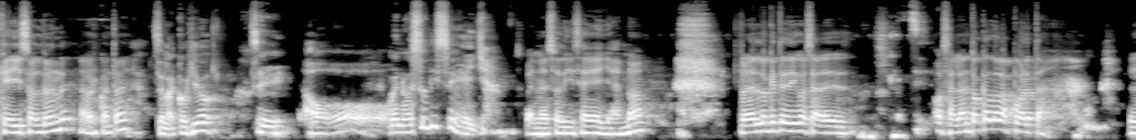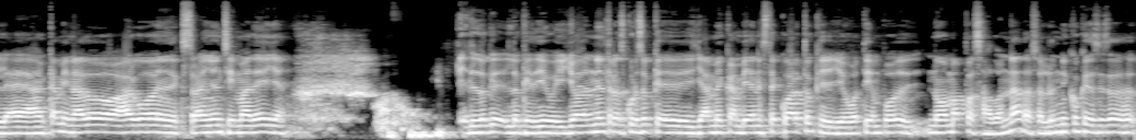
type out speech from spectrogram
¿Qué hizo el duende? A ver, cuéntame. Se la cogió. Sí. Oh. Bueno, eso dice ella. Bueno, eso dice ella, ¿no? Pero es lo que te digo, o sea, es- o sea, le han tocado la puerta, le han caminado algo extraño encima de ella. Es lo que, lo que digo, y yo en el transcurso que ya me cambié en este cuarto, que llevo tiempo, no me ha pasado nada. O sea, lo único que es esa,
